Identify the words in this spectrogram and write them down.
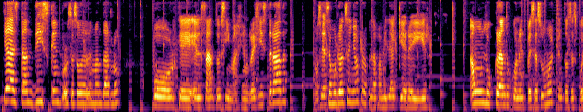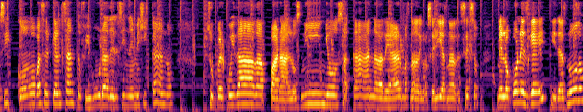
ya están disque en proceso de demandarlo porque el santo es imagen registrada o sea se murió el señor pero pues la familia quiere ir aún lucrando con el pese a su muerte entonces pues sí cómo va a ser que el santo figura del cine mexicano súper cuidada para los niños, acá nada de armas, nada de groserías, nada de sexo. Me lo pones gay y desnudo,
